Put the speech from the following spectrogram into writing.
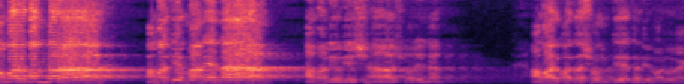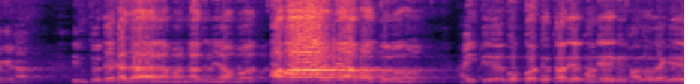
আমার বান্দারা আমাকে মানে না, আমাকে বিশ্বাস করে না। আমার কথা শুনতে তাদের ভালো লাগে না। কিন্তু দেখা যায় আমার নাজ নিয়ামত আমার নিয়ামতগুলো খাইতে ভোগ করতে তাদের অনেক ভালো লাগে।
